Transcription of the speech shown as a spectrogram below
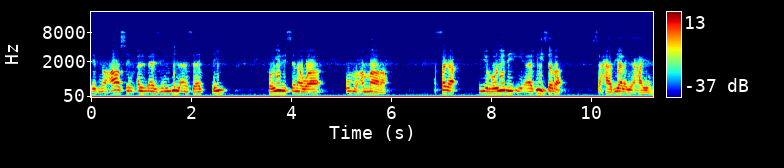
ibnu caasim almaaziniyi alansaariy hooyadiisana waa umu camaara isaga iyo hooyadii iyo aabihiisaba saxaabiyaal ay ahaayeen.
